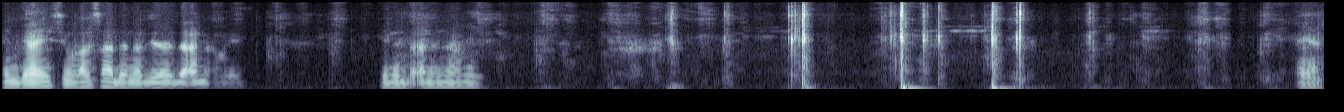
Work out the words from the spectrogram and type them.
And guys, yung kalsada na dinadaan namin. Dinadaanan namin. Ayan.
